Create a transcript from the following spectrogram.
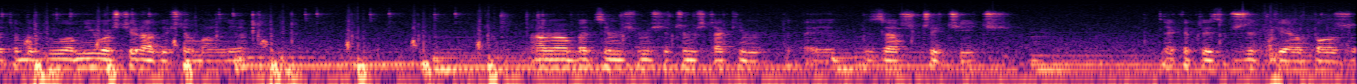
e, to by było miłość i radość normalnie. Ale obecnie musimy się czymś takim e, zaszczycić. Jakie to jest brzydkie, o Boże.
